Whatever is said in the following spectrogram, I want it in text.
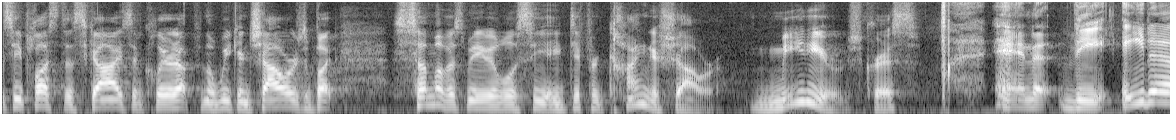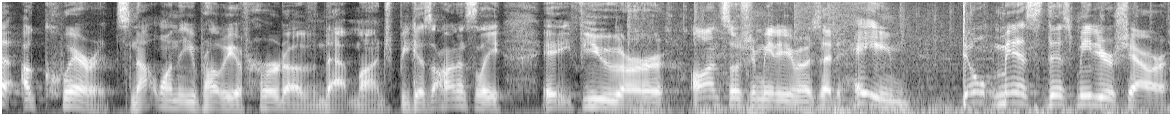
See, plus the skies have cleared up from the weekend showers, but some of us may be able to see a different kind of shower. Meteors, Chris. And the Eta Aquarids, not one that you probably have heard of that much, because honestly, if you are on social media and said, hey, don't miss this meteor shower.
